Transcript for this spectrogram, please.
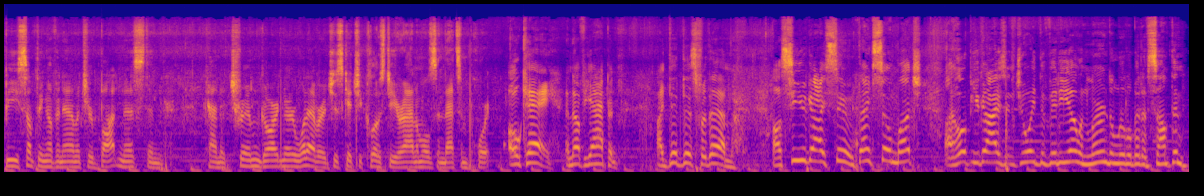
be something of an amateur botanist and kind of trim gardener, whatever. It just gets you close to your animals, and that's important. Okay, enough yapping. I did this for them. I'll see you guys soon. Thanks so much. I hope you guys enjoyed the video and learned a little bit of something.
